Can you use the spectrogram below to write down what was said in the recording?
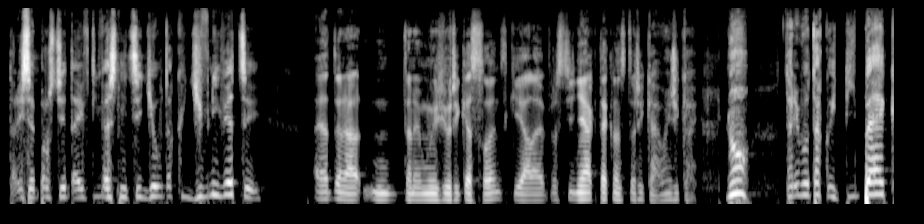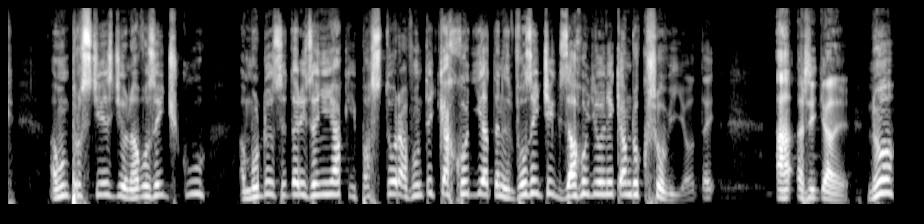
tady se prostě tady v té vesnici dějou takové divné věci. A já to, to nemůžu říkat slovensky, ale prostě nějak takhle to říká. Oni říkají, no, tady byl takový týpek a on prostě jezdil na vozejčku a modlil se tady za ně nějaký pastor a on teďka chodí a ten vozejček zahodil někam do křoví. Jo? A říkali, no,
